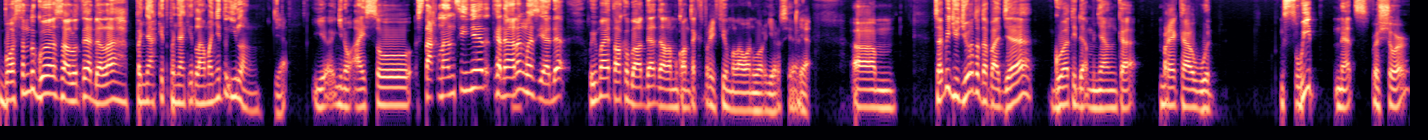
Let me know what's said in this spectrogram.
Boston tuh gue salutnya adalah penyakit-penyakit lamanya tuh hilang. Ya. Ya, you know, ISO stagnansinya kadang-kadang masih ada. We might talk about that dalam konteks preview melawan Warriors ya. Ya. Um, tapi jujur tetap aja gue tidak menyangka mereka would sweep Nets for sure.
